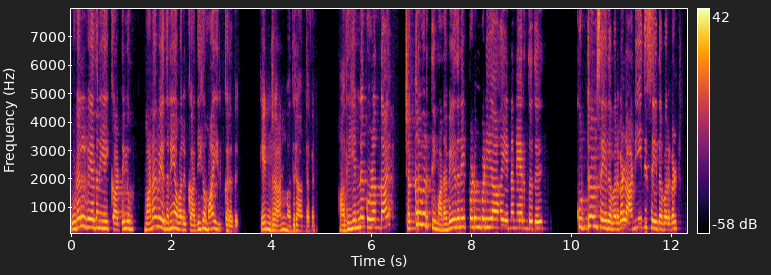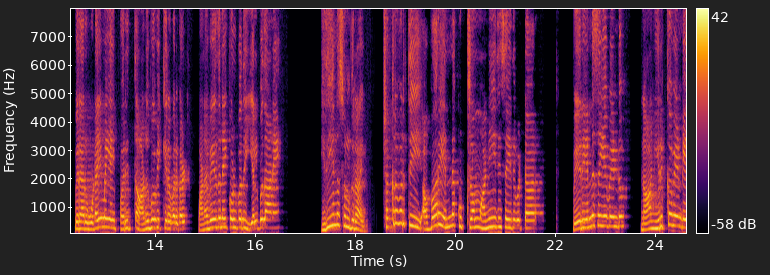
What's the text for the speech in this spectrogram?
உடல் வேதனையை காட்டிலும் மனவேதனை அவருக்கு அதிகமாய் இருக்கிறது என்றான் மதுராந்தகன். அது என்ன குழந்தாய்? சக்கரவர்த்தி மனவேதனைப்படும்படியாக என்ன நேர்ந்தது? குற்றம் செய்தவர்கள் அநீதி செய்தவர்கள் பிறர் உடைமையை பறித்து அனுபவிக்கிறவர்கள் மனவேதனை கொள்வது இயல்புதானே? இது என்ன சொல்கிறாய்? சக்கரவர்த்தி அவ்வாறு என்ன குற்றம் அநீதி செய்து விட்டார் வேறு என்ன செய்ய வேண்டும்? நான் இருக்க வேண்டிய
